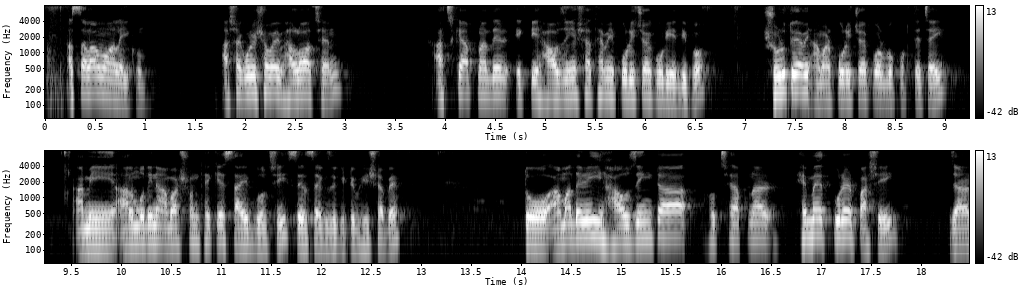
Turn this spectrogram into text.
আসসালামু আলাইকুম। আশা করি সবাই ভালো আছেন। আজকে আপনাদের একটি হাউজিং এর সাথে আমি পরিচয় করিয়ে দিব। শুরুতে আমি আমার পরিচয় পর্ব করতে চাই। আমি আলমদিনা আবাসন থেকে সাইদ বলছি সেলস এক্সিকিউটিভ হিসাবে। তো আমাদের এই হাউজিংটা হচ্ছে আপনার হেমায়তপুরের পাশেই, যারা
